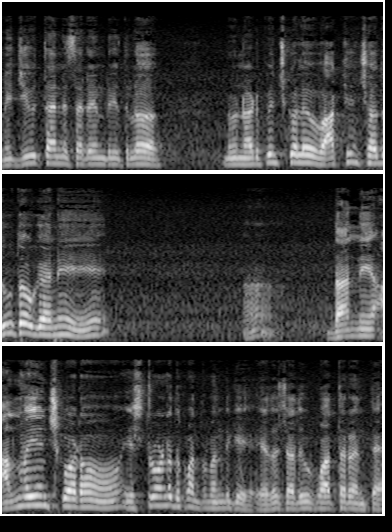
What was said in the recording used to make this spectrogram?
నీ జీవితాన్ని సరైన రీతిలో నువ్వు నడిపించుకోలేవు వాక్యం చదువుతావు కానీ దాన్ని అన్వయించుకోవడం ఇష్టం ఉండదు కొంతమందికి. ఏదో చదివిపోతారు అంతే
